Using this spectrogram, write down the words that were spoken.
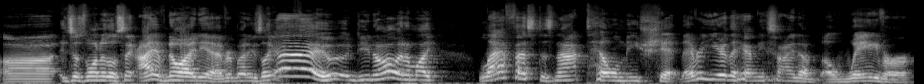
uh, it's just one of those things. I have no idea. Everybody's like, "Hey, who, do you know?" And I'm like, "LaughFest does not tell me shit." Every year they have me sign a, a waiver,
